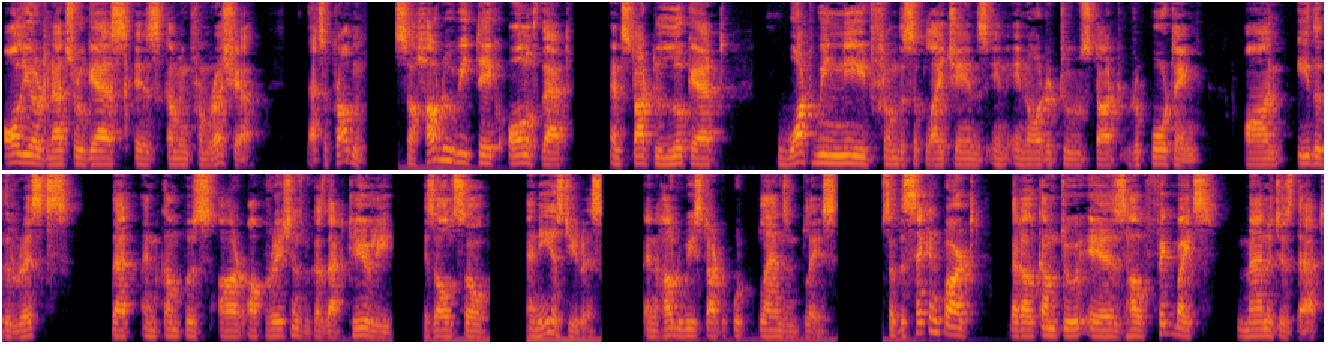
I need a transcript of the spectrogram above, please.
all your natural gas is coming from Russia, that's a problem. So how do we take all of that and start to look at what we need from the supply chains in, in order to start reporting on either the risks that encompass our operations, because that clearly is also an ESG risk. And how do we start to put plans in place? So the second part that I'll come to is how FigBytes manages that.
